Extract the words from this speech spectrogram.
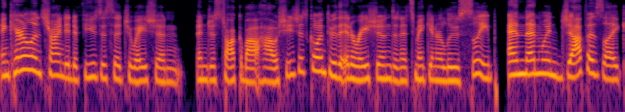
And Carolyn's trying to diffuse the situation and just talk about how she's just going through the iterations and it's making her lose sleep. And then when Jeff is like,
